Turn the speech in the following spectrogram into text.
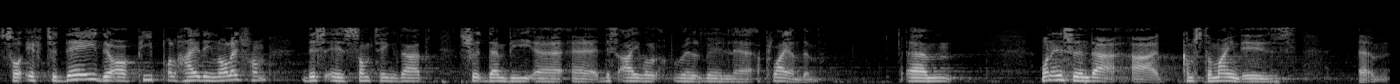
So if today there are people hiding knowledge from, this is something that should then be, uh, uh, this ayah will, will, will uh, apply on them. Um, one incident that uh, comes to mind is um,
